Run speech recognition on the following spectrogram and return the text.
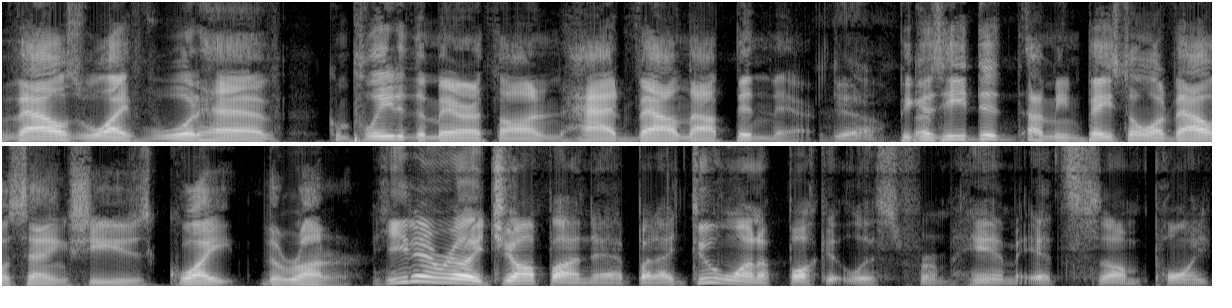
Val's wife would have completed the marathon had Val not been there. yeah, Because he did. I mean, based on what Val was saying, she's quite the runner. He didn't really jump on that, but I do want a bucket list from him at some point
